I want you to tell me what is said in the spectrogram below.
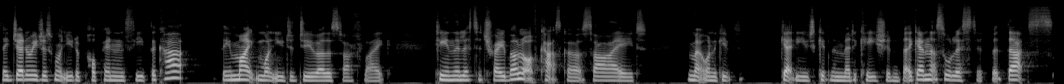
they generally just want you to pop in and feed the cat. They might want you to do other stuff like clean the litter tray, but a lot of cats go outside. You might want to give get you to give them medication. But again, that's all listed. But that's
